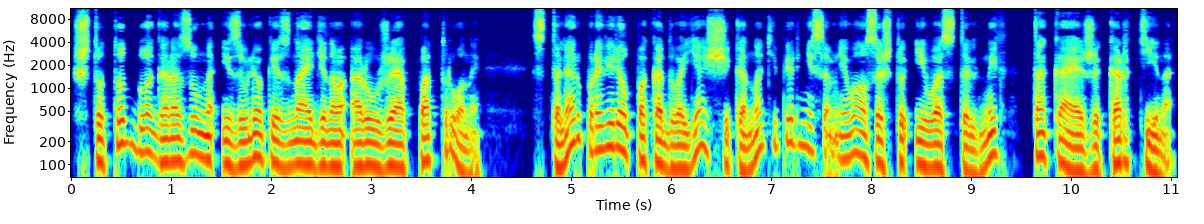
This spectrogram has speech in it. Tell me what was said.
что тот благоразумно извлек из найденного оружия патроны. Столяр проверил пока два ящика, но теперь не сомневался, что и в остальных такая же картина.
